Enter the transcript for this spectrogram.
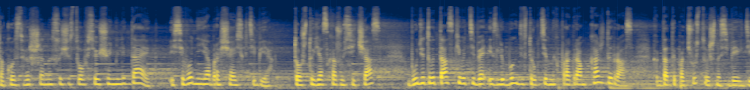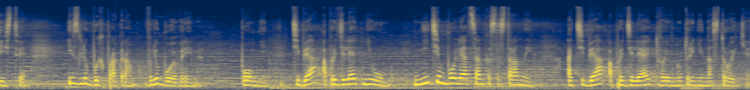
такое совершенное существо все еще не летает? И сегодня я обращаюсь к тебе. То, что я скажу сейчас, будет вытаскивать тебя из любых деструктивных программ каждый раз, когда ты почувствуешь на себе их действие. Из любых программ, в любое время. Помни, тебя определяет не ум, ни тем более оценка со стороны, а тебя определяют твои внутренние настройки.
